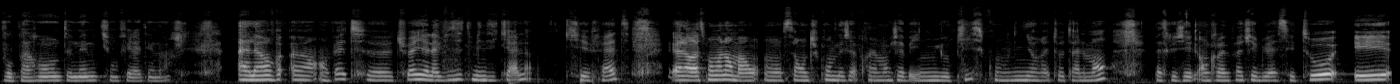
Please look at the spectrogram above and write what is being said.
vos parents d'eux-mêmes qui ont fait la démarche? Alors, en fait, tu vois, il y a la visite médicale qui est faite. Alors à ce moment-là, on, on s'est rendu compte déjà premièrement que j'avais une myopie, ce qu'on ignorait totalement, parce que j'ai encore une fois j'ai lu assez tôt, et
